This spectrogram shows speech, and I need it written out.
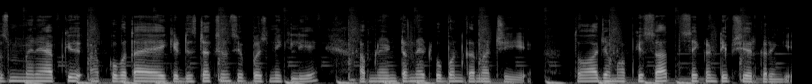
उसमें मैंने आपके, आपको बताया है कि डिस्ट्रैक्शन से बचने के लिए अपने इंटरनेट को बंद करना चाहिए। तो आज हम आपके साथ सेकंड टिप शेयर करेंगे।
